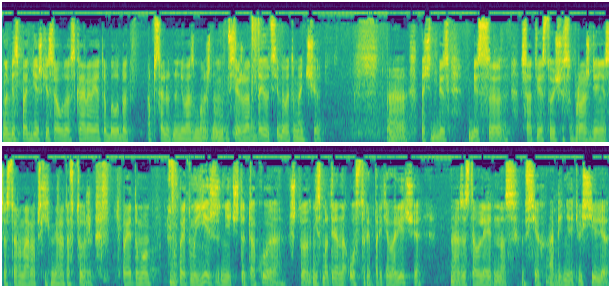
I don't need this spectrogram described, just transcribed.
Но без поддержки Саудовской Аравии это было бы абсолютно невозможно. Все же отдают себе в этом отчет. Э, значит, без, без э, соответствующего сопровождения со стороны Арабских Эмиратов тоже. Поэтому, поэтому есть же нечто такое, что, несмотря на острые противоречия, э, заставляет нас всех объединять усилия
